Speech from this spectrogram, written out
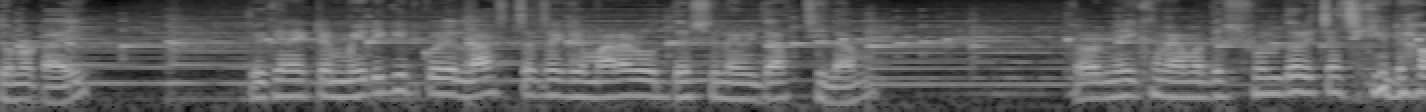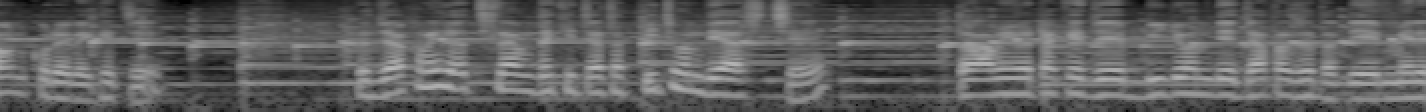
দোনোটাই তো এখানে একটা মেডিকেট করে লাস্ট চাচাকে মারার উদ্দেশ্যে আমি যাচ্ছিলাম। কারণ এইখানে আমাদের সুন্দরী চাচিকে ডাউন করে রেখেছে। তো যখনই যাচ্ছিলাম, দেখি চাচা পিছন দিয়ে আসছে। তো আমি ওটাকে যে বিজন দিয়ে যাতা যাতা দিয়ে মেরে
